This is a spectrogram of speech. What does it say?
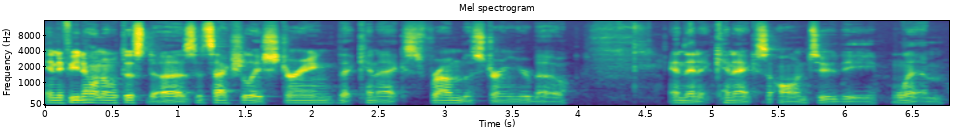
And if you don't know what this does, it's actually a string that connects from the string of your bow, and then it connects onto the limb.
